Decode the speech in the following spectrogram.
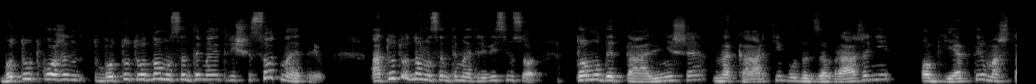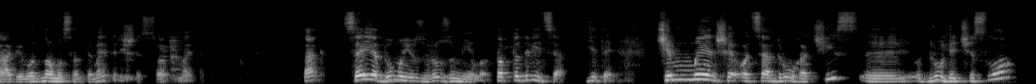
Бо тут кожен, бо тут в одному сантиметрі 600 метрів, а тут в одному сантиметрі 800. Тому детальніше на карті будуть зображені об'єкти в масштабі в одному сантиметрі 600 метрів. Так, це я думаю зрозуміло. Тобто, дивіться, діти, чим менше оця друга чис, е, друге число,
